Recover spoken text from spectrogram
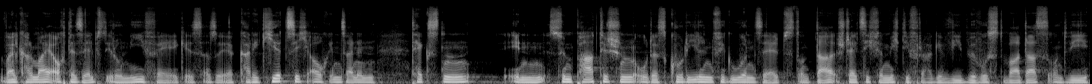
weil Karl May auch der Selbstironie fähig ist. Also er karikiert sich auch in seinen Texten in sympathischen oder skurrilen Figuren selbst. Und da stellt sich für mich die Frage, wie bewusst war das und wie,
